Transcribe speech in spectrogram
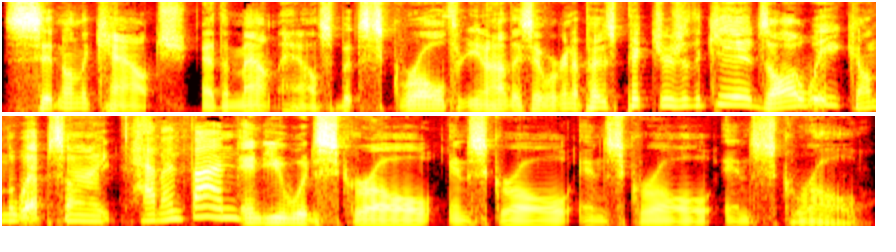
Sitting on the couch at the mountain house, but scroll through. You know how they say we're going to post pictures of the kids all week on the website Having fun. and you would scroll and scroll and scroll and scroll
